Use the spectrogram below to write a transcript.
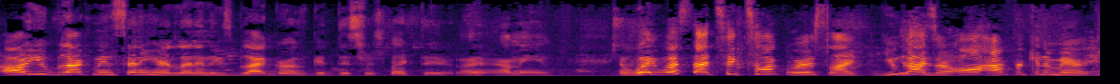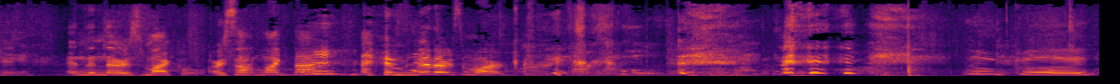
All you black men sitting here letting these black girls get disrespected. I, I mean, and wait, what's that TikTok where it's like, you guys are all African American, and then there's Michael or something like that, and then there's Mark. oh god.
